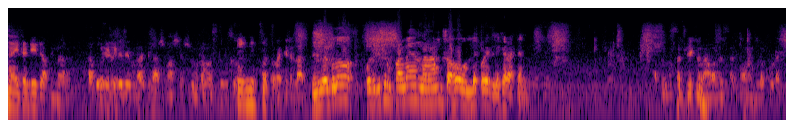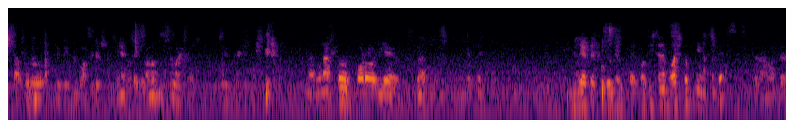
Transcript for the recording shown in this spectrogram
না এটা ডেট এগুলো নাম সহ উল্লেখ করে লিখে রাখেন। আপনারা স্যার দেখলেন আমাদের স্যার অনেকগুলো প্রোডাক্ট তারপরেও যদি একটু কনসিডারেশন নিয়ে, ভালো বুঝতে পারি স্যার ওনার তো বড় ইয়ে? যদি একটা সুযোগ প্রতিষ্ঠানের বয়স কতদিন আপনাদের? আমাদের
